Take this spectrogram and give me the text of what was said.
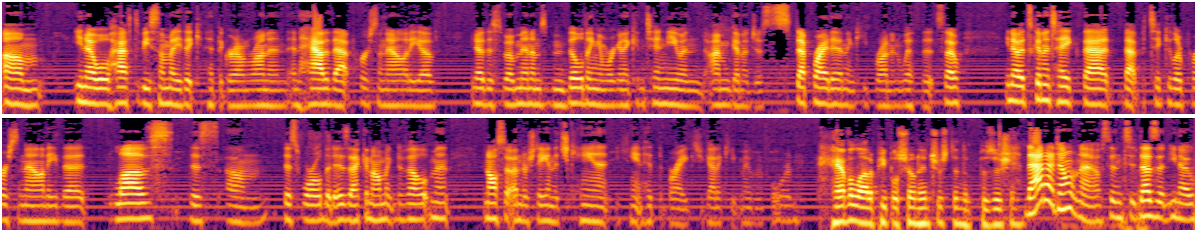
Um, you know, will have to be somebody that can hit the ground running and have that personality of, you know, this momentum's been building and we're going to continue and I'm going to just step right in and keep running with it. So, you know, it's going to take that that particular personality that loves this um, this world that is economic development and also understand that you can't you can't hit the brakes. You got to keep moving forward. Have a lot of people shown interest in the position? That I don't know, since it doesn't, you know,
